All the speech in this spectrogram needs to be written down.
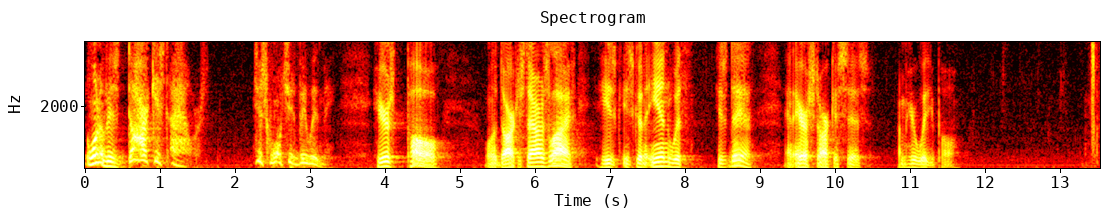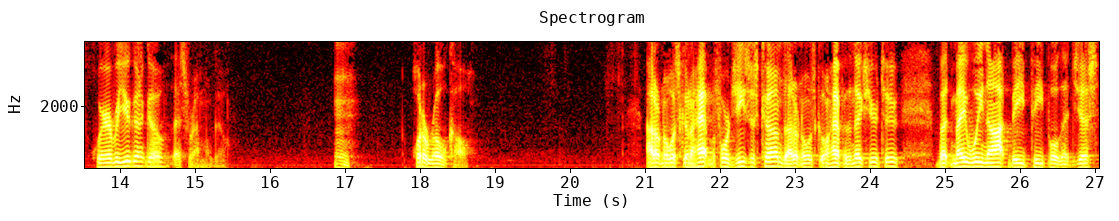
one of his darkest hours, just want you to be with me. Here's Paul one of the darkest hours of life. He's, he's going to end with his death. And Aristarchus says, I'm here with you, Paul. Wherever you're going to go, that's where I'm going to go. Mm. What a roll call. I don't know what's going to happen before Jesus comes. I don't know what's going to happen the next year or two. But may we not be people that just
